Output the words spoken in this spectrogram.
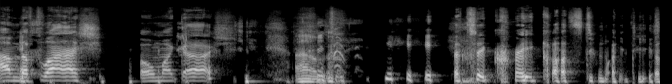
I'm the Flash. Oh my gosh. um, That's a great costume idea.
